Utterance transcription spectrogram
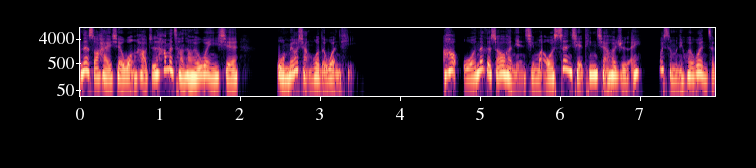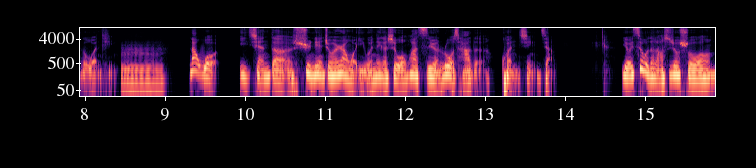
那时候还有一些问号，就是他们常常会问一些我没有想过的问题。然后我那个时候很年轻嘛，我甚且听起来会觉得，哎，为什么你会问这个问题？嗯，那我以前的训练就会让我以为那个是文化资源落差的困境。这样，有一次我的老师就说，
